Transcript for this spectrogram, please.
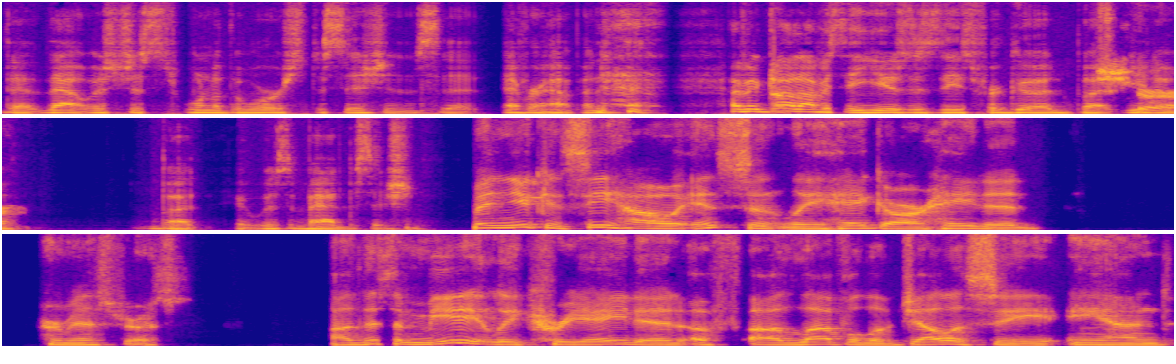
that that was just one of the worst decisions that ever happened. I mean, God obviously uses these for good, but sure. you know, but it was a bad decision. But you can see how instantly Hagar hated her mistress. Uh, this immediately created a, a, level of jealousy and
